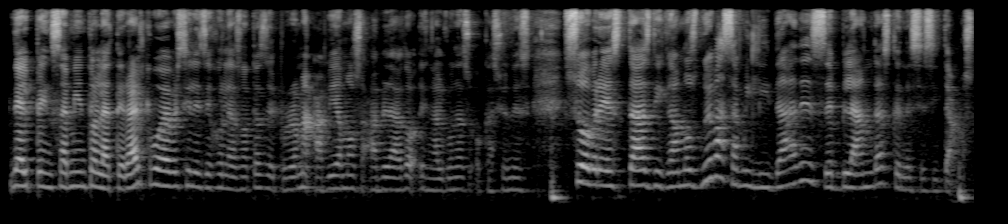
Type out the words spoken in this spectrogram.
del pensamiento lateral, que voy a ver si les dejo en las notas del programa. Habíamos hablado en algunas ocasiones sobre estas, digamos, nuevas habilidades blandas que necesitamos.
